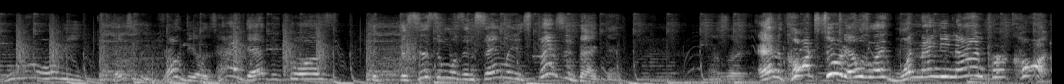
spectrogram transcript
you know only basically drug dealers had that because the, the system was insanely expensive back then. I was like, and the cards too. That was like 199 per card.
